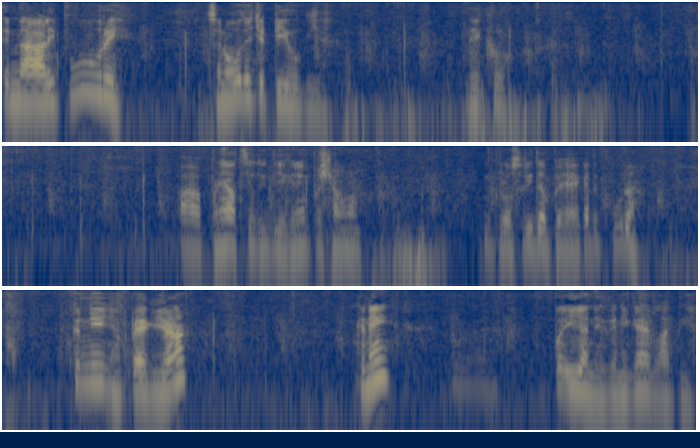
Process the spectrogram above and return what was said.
ਤੇ ਨਾਲ ਹੀ ਪੂਰੇ ਸਨੋ ਦੇ ਚਿੱਟੀ ਹੋ ਗਈ ਹੈ। ਦੇਖੋ। ਆ ਆਪਣੇ ਹੱਥ 'ਚ ਤੁਸੀਂ ਦੇਖ ਰਹੇ ਹੋ ਪਰਛਾਵਾਂ। ਗਰੋਸਰੀ ਦਾ ਬੈਗ ਆ ਤੇ ਪੂਰਾ। ਕਿੰਨੀ ਪੈ ਗਈ ਹੈ ਨਾ? ਕਿ ਨਹੀਂ? ਪਈ ਜਾਂਦੀ ਕਿੰਨੀ ਘੈਂਟ ਲੱਗਦੀ ਹੈ।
